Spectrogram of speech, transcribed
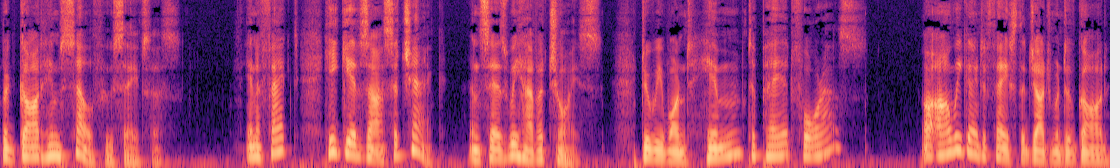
but God Himself who saves us. In effect, He gives us a cheque and says we have a choice. Do we want Him to pay it for us? Or are we going to face the judgment of God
